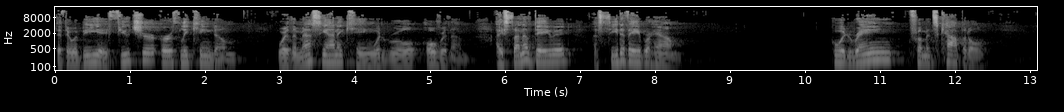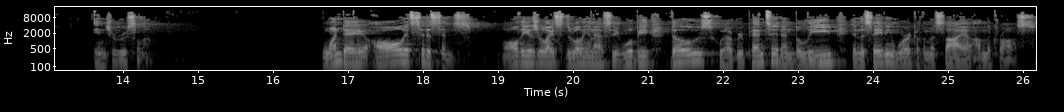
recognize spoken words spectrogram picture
that there would be a future earthly kingdom where the messianic king would rule over them, a son of David, a seed of Abraham, who would reign from its capital in Jerusalem. One day, all its citizens all the Israelites dwelling in that city will be those who have repented and believed in the saving work of the Messiah on the cross.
